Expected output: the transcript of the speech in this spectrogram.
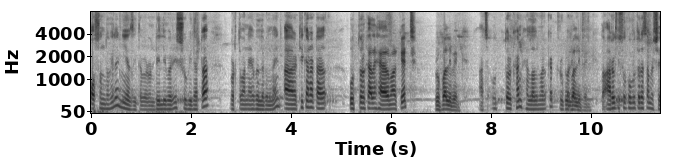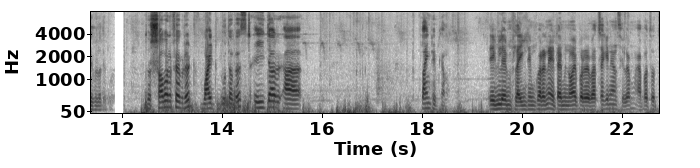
পছন্দ হলে নিয়ে যেতে পারবেন ডেলিভারির সুবিধাটা বর্তমানে অ্যাভেলেবেল নাই। আর ঠিকানাটা? উত্তর কালে হেয়ার মার্কেট রূপালী ব্যাংক আচ্ছা উত্তরখান হেলাল মার্কেট রূপালী ব্যাংক তো আরও কিছু কবুতর আছে আমরা সেগুলো দেখব। তো সবার ফেভারিট হোয়াইট বুদাপেস্ট এইটার ফ্লাইং টাইপ কেমন? এগুলি আমি ফ্লাইং টাইম করে না এটা আমি নয় পরের বাচ্চা কিনে আনছিলাম। আপাতত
